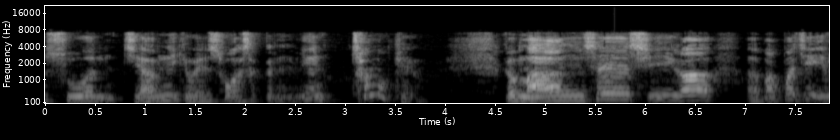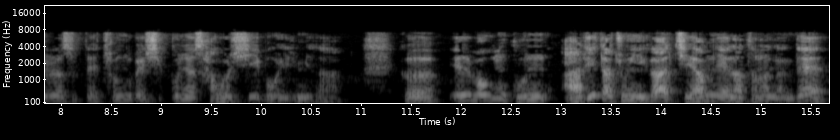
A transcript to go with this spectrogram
수원 지암리 교회 소화사건이에요. 이건 참혹해요. 그 만세 시가 어, 막바지에 이르렀을 때 1919년 4월 15일입니다. 그 일본군 아리다 중위가 제암리에 나타났는데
